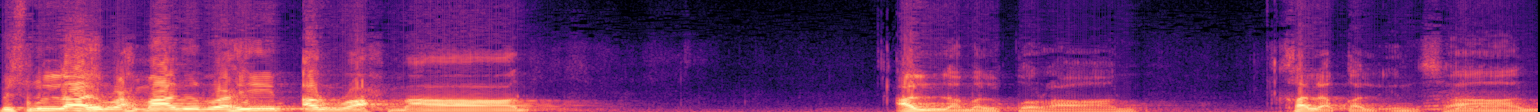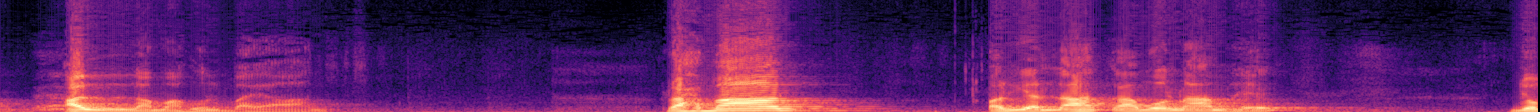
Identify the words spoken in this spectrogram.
बिस्मिल्लाहिर्रहमानिर्रहीम। अर्रहमान। अल्लमल कुरान। खलकल इंसान। अल्लमहुल बयान। रहमान, और ये अल्लाह का वो नाम है, जो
